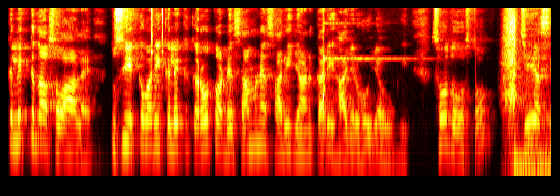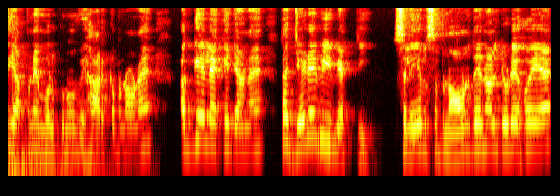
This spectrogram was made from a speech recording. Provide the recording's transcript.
ਕਲਿੱਕ ਦਾ ਸਵਾਲ ਹੈ। ਤੁਸੀਂ ਇੱਕ ਵਾਰੀ ਕਲਿੱਕ ਕਰੋ, ਤੁਹਾਡੇ ਸਾਹਮਣੇ ਸਾਰੀ ਜਾਣਕਾਰੀ ਹਾਜ਼ਰ ਹੋ ਜਾਊਗੀ। ਸੋ ਦੋਸਤੋ, ਜੇ ਅਸੀਂ ਆਪਣੇ ਮੁਲਕ ਨੂੰ ਵਿਹਾਰਕ ਬਣਾਉਣਾ ਹੈ, ਅੱਗੇ ਲੈ ਕੇ ਜਾਣਾ ਹੈ, ਤਾਂ ਜਿਹੜੇ ਵੀ ਵਿਅਕਤੀ ਸਿਲੇਬਸ ਬਣਾਉਣ ਦੇ ਨਾਲ ਜੁੜੇ ਹੋਏ ਹੈ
